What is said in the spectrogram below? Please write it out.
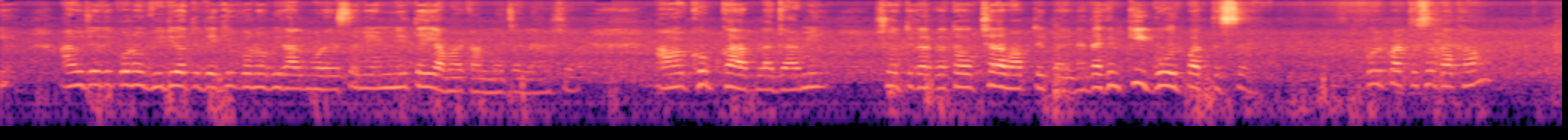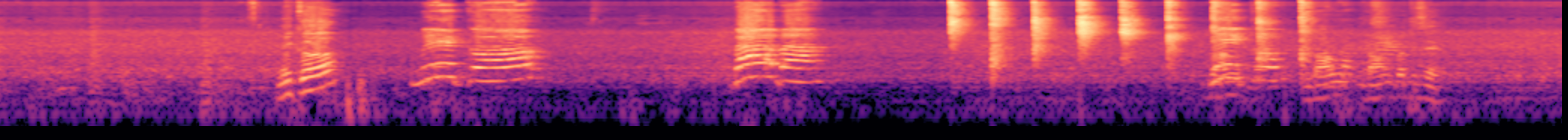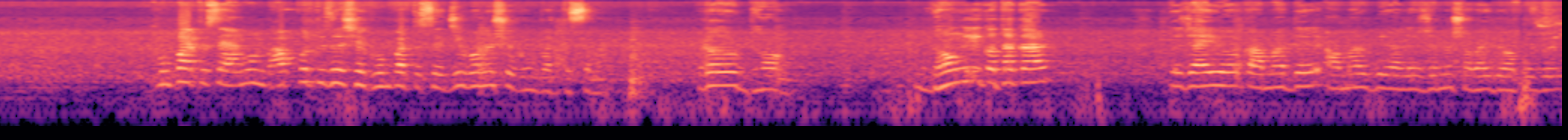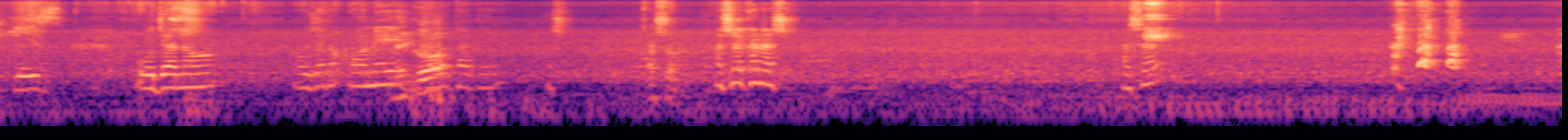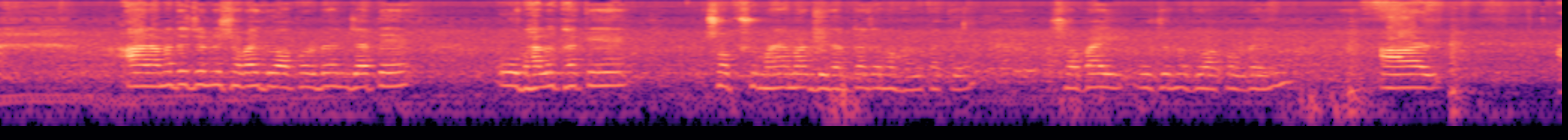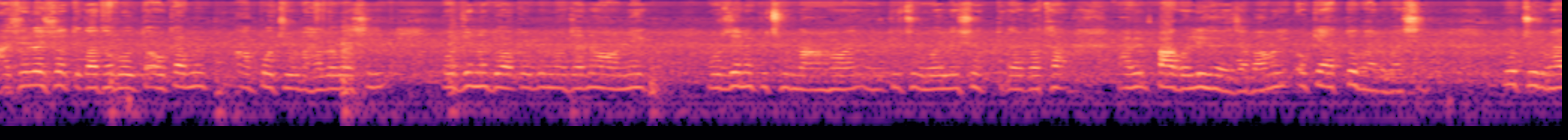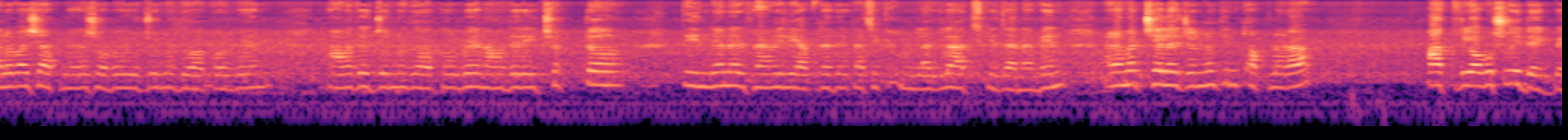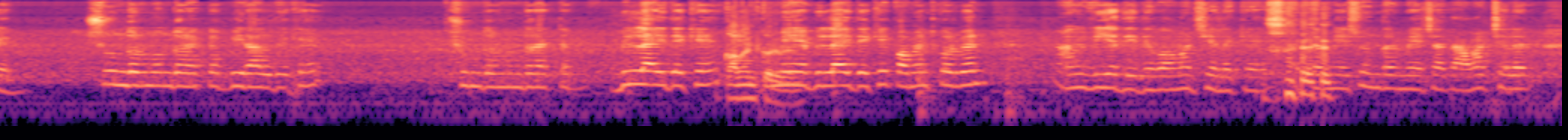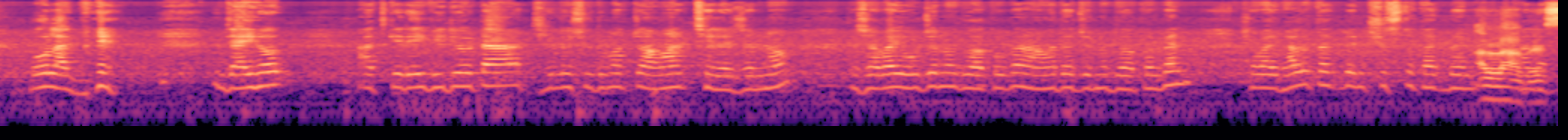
আমি যদি কোনো ভিডিওতে দেখি কোনো বিড়াল মরে গেছে আমি এমনিতেই আমার কান্না চলে আসে। আমার খুব খারাপ লাগে আমি সত্যিকার কথা ওক ছাড়া ভাবতে পারি না। দেখেন কি গোল পারতেছে। গোল পারতেছে দেখাও। নিকো মেকো! বাবা! করতেছে। ঘুম পাড়তেছে এমন ভাব করতেছে সে ঘুম পাড়তেছে জীবনে সে ঘুম পাড়তেছে না। এটা ঢং। ঢঙ্গই কথাকার তো যাই হোক আমাদের আমার বিড়ালের জন্য সবাই দোয়া করবে প্লিজ ও যেন ও যেন অনেক ভালো থাকে। আস- আসো। আসো এখানে আসো। আসো। আর আমাদের জন্য সবাই দোয়া করবেন যাতে ও ভালো থাকে। সব সময় আমার বিড়ালটা যেন ভালো থাকে। সবাই ওর জন্য দোয়া করবেন। আর আসলে সত্যি কথা বলতে, ওকে আমি প্রচুর ভালোবাসি। ওর জন্য দোয়া করবেন, ও যেন অনেক, ওর যেন কিছু না হয়, ওর কিছু হইলে সত্যিকার কথা আমি পাগলই হয়ে যাব। আমি ওকে এত ভালোবাসি। প্রচুর ভালোবাসি, আপনারা সবাই ওর জন্য দোয়া করবেন। আমাদের জন্য দোয়া করবেন। আমাদের এই ছোট্ট তিনজনের ফ্যামিলি আপনাদের কাছে কেমন লাগল আজকে জানাবেন। আর আমার ছেলের জন্য কিন্তু আপনারা পাত্রী অবশ্যই দেখবেন। সুন্দর মন্দর একটা বিড়াল দেখে সুন্দর মন্দর একটা বিল্লাই দেখে Comment করবেন। মেয়ে বিল্লাই দেখে কমেন্ট করবেন। আমি বিয়ে দিয়ে দেবো আমার ছেলেকে। একটা মেয়ে সুন্দর মেয়ের সাথে আমার ছেলের বউ লাগবে। যাই হোক আজকের এই ভিডিওটা ছিল শুধুমাত্র আমার ছেলের জন্য। তো সবাই ওর জন্য দোয়া করবেন আমাদের জন্য দোয়া করবেন। সবাই ভালো থাকবেন সুস্থ থাকবেন। আল্লাহ হাফেজ।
